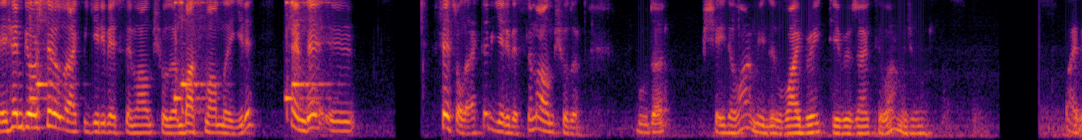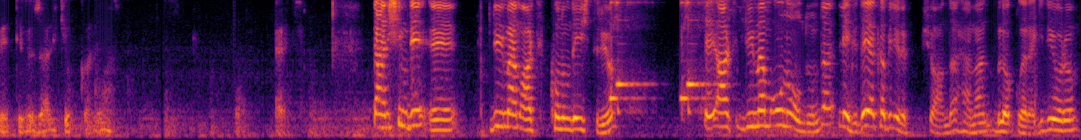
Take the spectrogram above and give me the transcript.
e, hem görsel olarak bir geri besleme almış oluyorum basmamla ilgili. Hem de e, ses olarak da bir geri besleme almış oluyorum. Burada bir şey de var mıydı? Vibrate diye bir özellik de var mı acaba? Bir özellik yok galiba. Evet. Yani şimdi e, düğmem artık konum değiştiriyor. E, artık düğmem 10 olduğunda LED'i de yakabilirim. Şu anda hemen bloklara gidiyorum.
